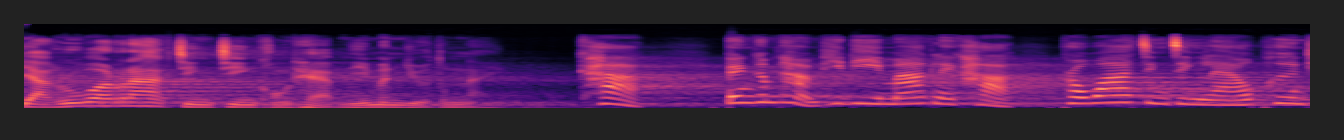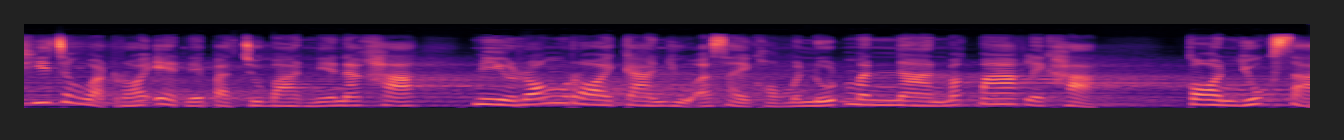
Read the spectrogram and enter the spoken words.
อยากรู้ว่ารากจริง ๆ ของแถบนี้มันอยู่ตรงไหน ค่ะ เป็นคำถามที่ดีมากเลยค่ะ เพราะว่าจริง ๆ แล้วพื้นที่จังหวัดร้อยเอ็ดในปัจจุบันเนี่ยนะคะ มีร่องรอยการอยู่อาศัยของมนุษย์มันนานมากๆเลยค่ะ ก่อนยุคสา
